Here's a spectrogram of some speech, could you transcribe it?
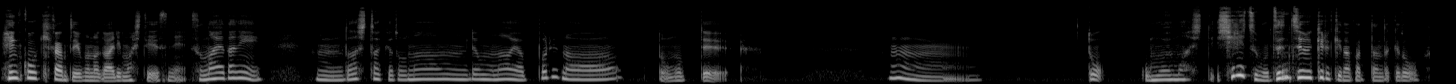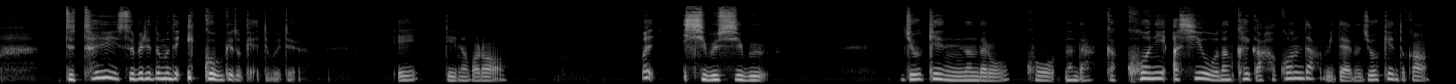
変更期間というものがありましてですねその間にうん出したけどなでもなやっぱりなと思ってうんと思いまして私立も全然受ける気なかったんだけど絶対滑り止めで1個受けとけって言われてえ？って言いながらまあ渋々条件なんだろう。こうなんだ学校に足を何回か運んだみたいな条件とか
